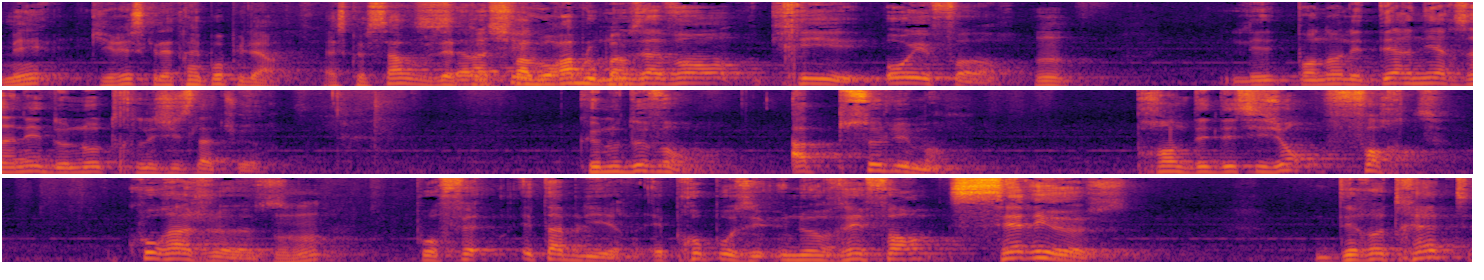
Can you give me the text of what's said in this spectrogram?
mais qui risque d'être impopulaire. Est-ce que ça, vous êtes Rachid, favorable ou pas Nous avons crié haut et fort Hum. les- pendant les dernières années de notre législature que nous devons absolument prendre des décisions fortes, courageuses, Mhm. pour faire établir et proposer une réforme sérieuse des retraites,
